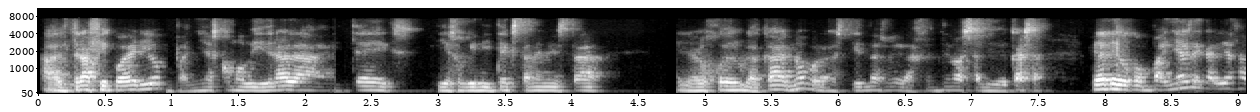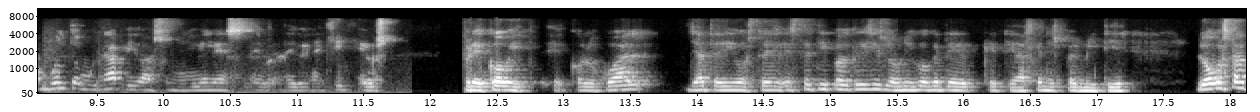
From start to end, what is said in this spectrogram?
al tráfico aéreo. Compañías como Vidrala, Inditex, y eso que Inditex también está en el ojo del huracán, ¿no? Por las tiendas, la gente no ha salido de casa. Ya digo, compañías de calidad han vuelto muy rápido a sus niveles de, beneficios pre-COVID, eh, con lo cual, ya te digo, este, este, tipo de crisis lo único que te, que te hacen es permitir Luego está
